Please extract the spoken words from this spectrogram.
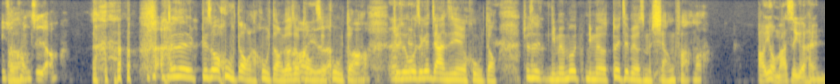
你说控制哦。呃 就是比如说互动啊，互动，比如说控制互动，就是或者跟家人之间的互动，就是你们有没有你们有对这边有什么想法吗？哦，因为我妈是一个很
